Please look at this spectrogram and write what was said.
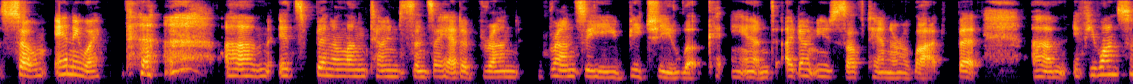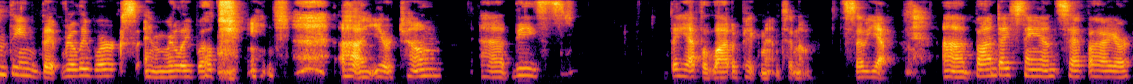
So anyway, um, it's been a long time since I had a bron bronzy, beachy look, and I don't use self-tanner a lot, but um, if you want something that really works and really will change uh, your tone, uh, these, they have a lot of pigment in them. So yeah, uh, Bondi Sand Sapphire.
